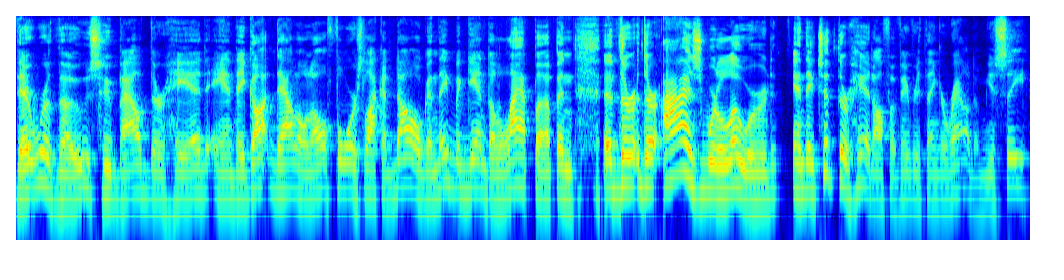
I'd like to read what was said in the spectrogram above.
There were those who bowed their head and they got down on all fours like a dog and they began to lap up and their, their eyes were lowered and they took their head off of everything around them. You see,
